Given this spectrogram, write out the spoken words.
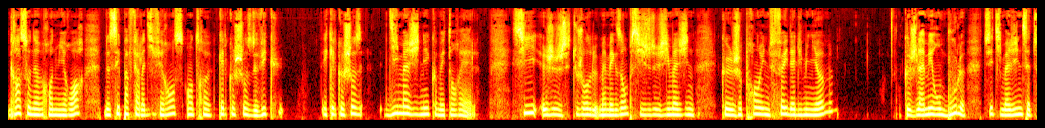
grâce aux neurones miroirs, ne sait pas faire la différence entre quelque chose de vécu et quelque chose d'imaginé comme étant réel. Si, j'ai toujours le même exemple, si j'imagine que je prends une feuille d'aluminium que je la mets en boule. Tu sais, t'imagines cette,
